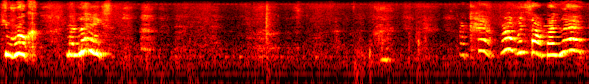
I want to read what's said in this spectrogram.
He broke my legs. I can't run without my legs.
